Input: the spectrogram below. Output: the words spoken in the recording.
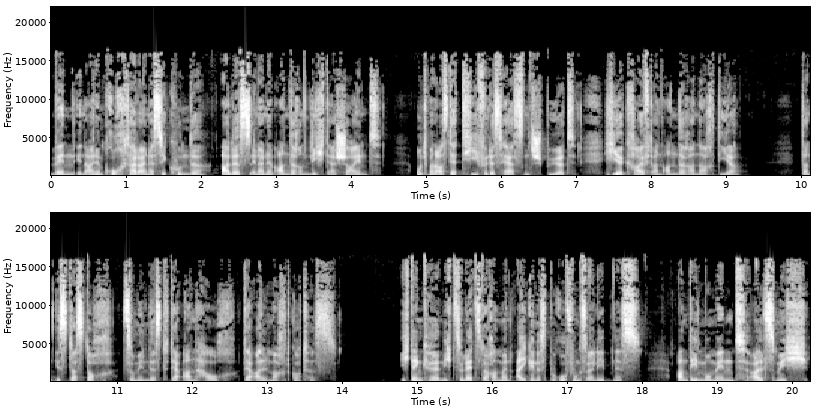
Wenn in einem Bruchteil einer Sekunde alles in einem anderen Licht erscheint und man aus der Tiefe des Herzens spürt, hier greift ein anderer nach dir, dann ist das doch zumindest der Anhauch der Allmacht Gottes. Ich denke nicht zuletzt auch an mein eigenes Berufungserlebnis, an den Moment, als mich,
